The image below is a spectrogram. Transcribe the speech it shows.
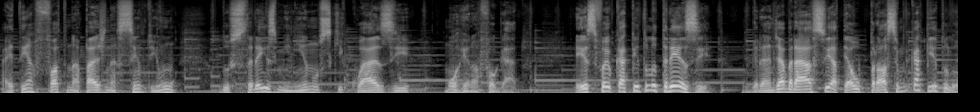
Aí tem a foto na página 101 dos três meninos que quase morreram afogados. Esse foi o capítulo 13. Um grande abraço e até o próximo capítulo.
